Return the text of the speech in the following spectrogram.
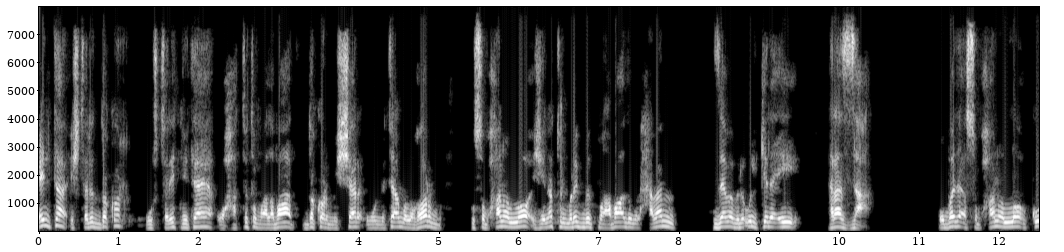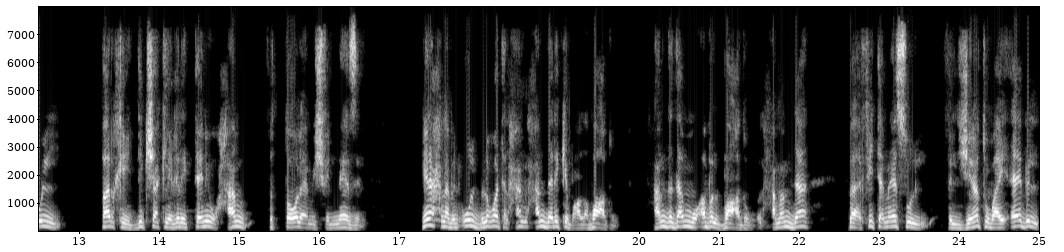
أنت اشتريت ذكر واشتريت نتايه وحطيتهم على بعض. ذكر من الشرق والنتايه من الغرب. وسبحان الله جيناتهم ركبت مع بعض والحمام زي ما بنقول كده إيه؟ رزع. وبدأ سبحان الله كل فرخ يديك شكل غير التاني وحم في الطالع مش في النازل. هنا إحنا بنقول بلغة الحمام الحمام ده ركب على بعضه. الحمام ده دمه قابل بعضه. الحمام ده بقى فيه تماثل في الجينات وبقى يقابل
